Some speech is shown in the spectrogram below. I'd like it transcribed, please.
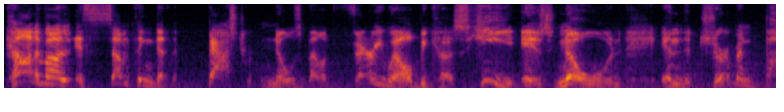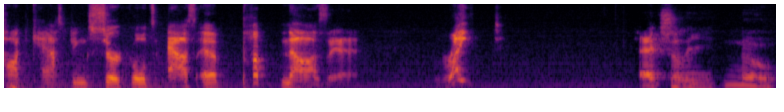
Carnival is something that the bastard knows about very well because he is known in the German podcasting circles as a Pappnase. Right? Actually, no.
